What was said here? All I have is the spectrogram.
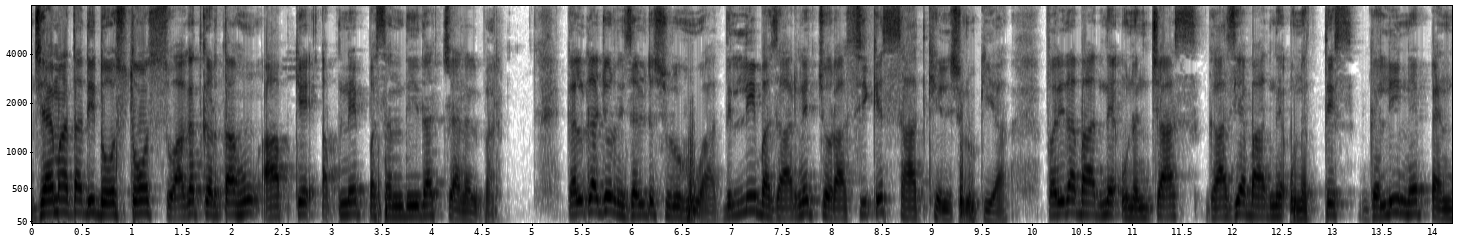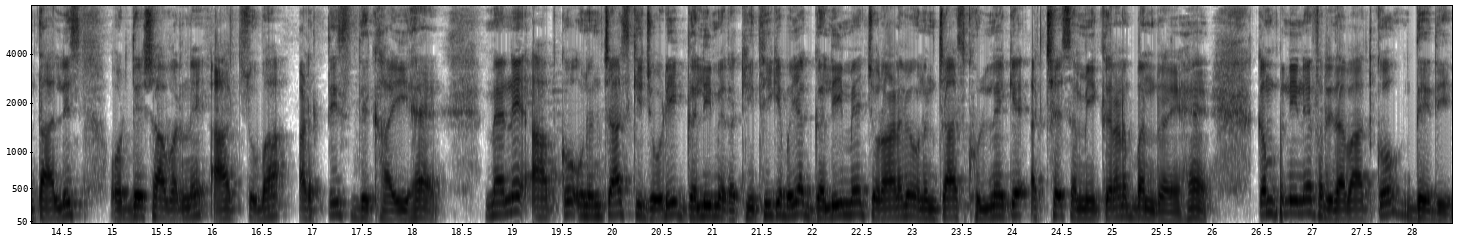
जय माता दी दोस्तों, स्वागत करता हूँ आपके अपने पसंदीदा चैनल पर। कल का जो रिज़ल्ट शुरू हुआ, दिल्ली बाज़ार ने चौरासी के साथ खेल शुरू किया। फरीदाबाद ने उनचास, गाजियाबाद ने उनतीस, गली ने पैंतालीस और देशावर ने आज सुबह अड़तीस दिखाई है। मैंने आपको उनचास की जोड़ी गली में रखी थी कि भैया गली में चौरानवे उनचास खुलने के अच्छे समीकरण बन रहे हैं। कंपनी ने फरीदाबाद को दे दी।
